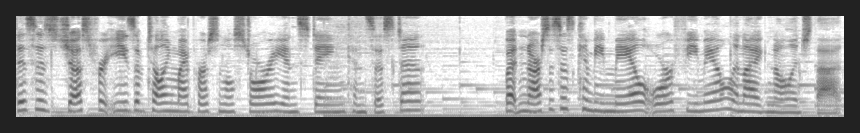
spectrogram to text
This is just for ease of telling my personal story and staying consistent. But narcissists can be male or female, and I acknowledge that.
